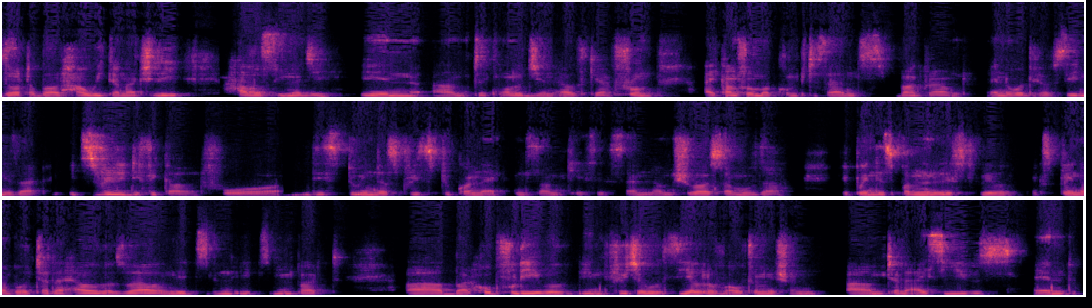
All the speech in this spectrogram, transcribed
thought about how we can actually have a synergy in um, technology and healthcare. From I come from a computer science background, and what we have seen is that it's really difficult for these two industries to connect in some cases. And I'm sure some of the people in this panel list will explain about telehealth as well and its its impact. Uh, but hopefully, we'll, in future, we'll see a lot of automation, um, tele ICUs, and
